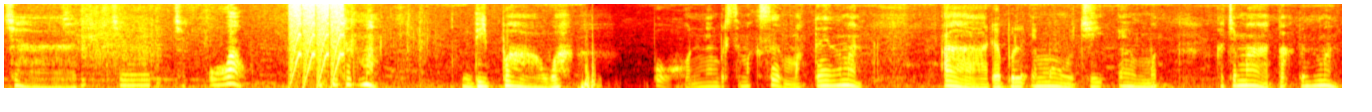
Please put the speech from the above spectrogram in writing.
Cari cari cari. Wow teman. Di bawah pohon yang bersemak-semak teman-teman. Ada boleh emoji emot kacamata teman-teman.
